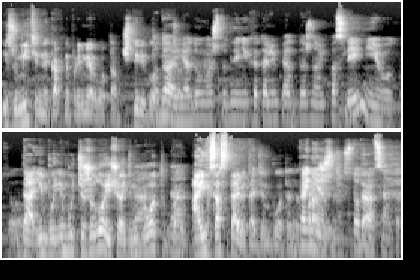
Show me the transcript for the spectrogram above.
изумительные, как, например, вот там 4 года ну, да, назад. я думаю, что для них эта Олимпиада должна быть последней. Вот. Э. Да, им, им будет тяжело еще один да, год, да. а их заставят один год это Конечно, сто процентов.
